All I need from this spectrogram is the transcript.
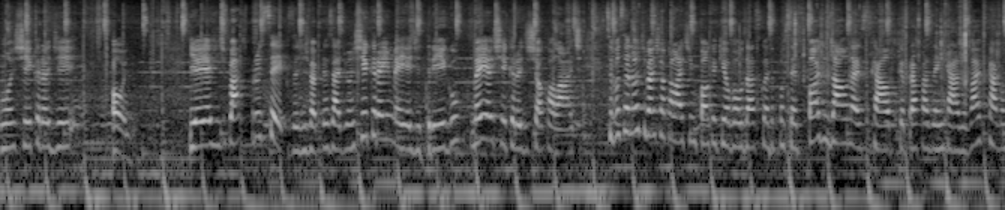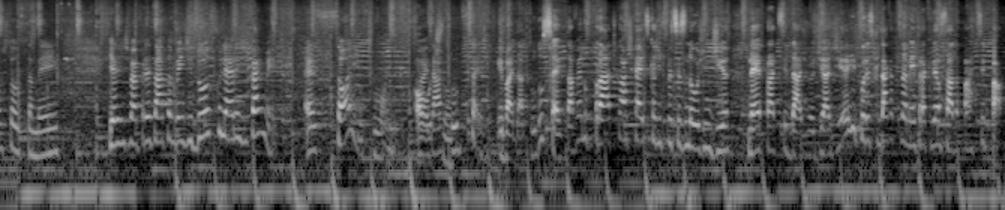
uma xícara de óleo. E aí a gente parte para os secos. A gente vai precisar de uma xícara e meia de trigo, meia xícara de chocolate. Se você não tiver chocolate em pó, que aqui eu vou usar 50%, pode usar o Nescau, porque para fazer em casa vai ficar gostoso também. E a gente vai precisar também de duas colheres de fermento. É só isso, Mônica. Vai Ótimo. dar tudo certo. E vai dar tudo certo. Tá vendo prático? Eu acho que é isso que a gente precisa hoje em dia, né? Praticidade no dia a dia e por isso que dá também pra criançada participar.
